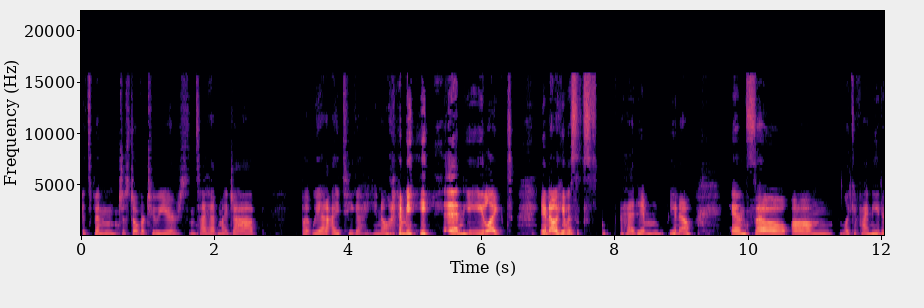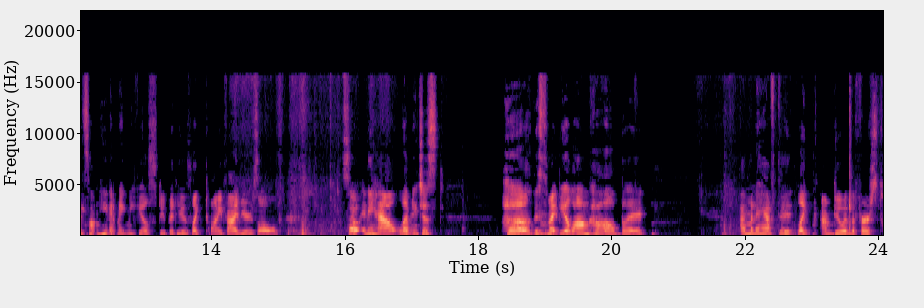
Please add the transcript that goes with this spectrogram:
it's been just over two years since I had my job. But we had an IT guy, you know what I mean? and he liked, you know, he was, had him, you know. And so, um, like, if I needed something, he didn't make me feel stupid. He was like 25 years old. So, anyhow, let me just, oh, this might be a long haul, but I'm going to have to, like, I'm doing the first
